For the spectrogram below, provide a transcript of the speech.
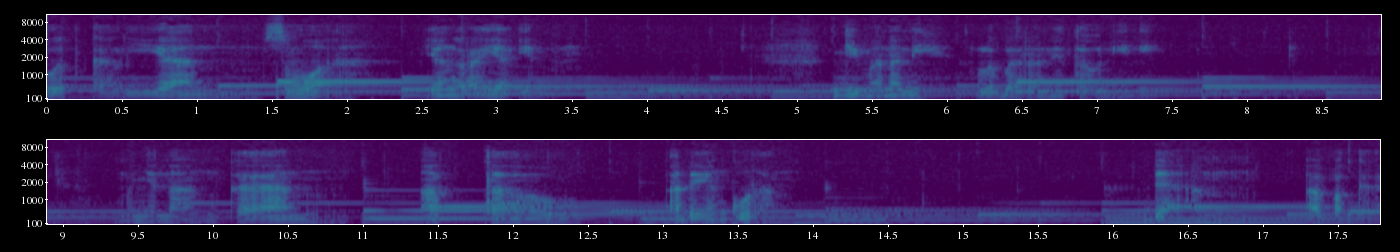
Buat kalian semua yang ngerayain. Gimana nih lebarannya tahun ini? Menyenangkan atau ada yang kurang? Dan apakah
